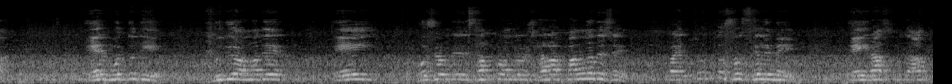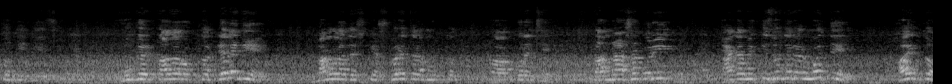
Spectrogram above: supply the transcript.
না। এর মধ্য দিয়ে যদিও আমাদের এই বৈষম্যের ছাত্র আন্দোলন সারা বাংলাদেশে প্রায় চোদ্দশো ছেলে মেয়ে এই রাজপথে আত্মহত্যা দিয়েছে। বুকের তাজা রক্ত ঢেলে দিয়ে বাংলাদেশকে সরেচার মুক্ত করেছে। তা আমরা আশা করি আগামী কিছুদিনের মধ্যে হয়তো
